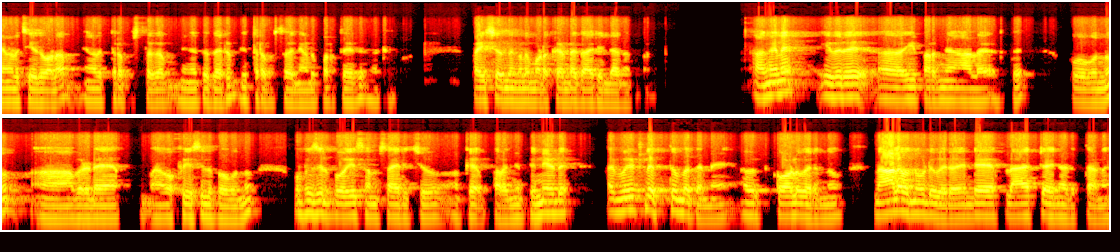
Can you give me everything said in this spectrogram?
ഞങ്ങൾ ചെയ്തോളാം. ഞങ്ങൾ ഇത്ര പുസ്തകം നിങ്ങൾക്ക് തരും ഇത്ര പുസ്തകം ഞങ്ങൾ പുറത്തേക്ക് പൈസ നിങ്ങൾ മുടക്കേണ്ട കാര്യമില്ല എന്നൊക്കെ പറഞ്ഞു. അങ്ങനെ ഇവർ ഈ പറഞ്ഞ ആളെ അടുത്ത് പോകുന്നു. അവരുടെ ഓഫീസിൽ പോകുന്നു. ഓഫീസിൽ പോയി സംസാരിച്ചു ഒക്കെ പറഞ്ഞു. പിന്നീട് വീട്ടിലെത്തുമ്പോൾ തന്നെ അവർക്ക് കോൾ വരുന്നു. നാളെ ഒന്നുകൂടി വരും. എന്റെ ഫ്ലാറ്റ് അതിനടുത്താണ്.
